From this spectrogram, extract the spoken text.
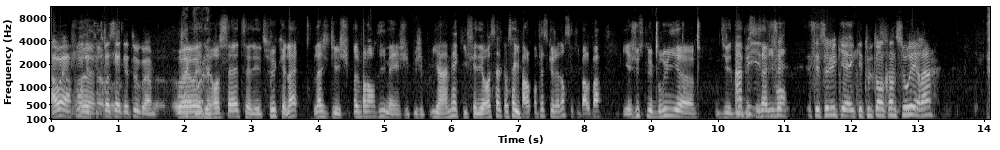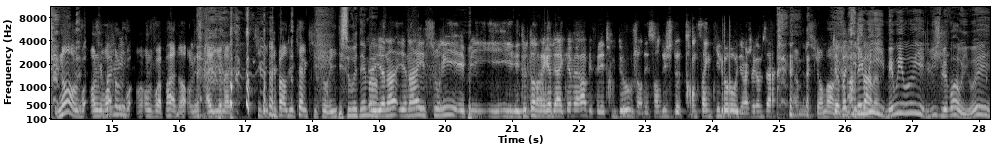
Ouais, à fond, Ouais, des petites recettes et tout, quoi. Ouais, Ah, ouais, cool. des recettes, des trucs. Là, là, je suis pas devant l'ordi, mais j'ai- j'ai- il y a un mec qui fait des recettes comme ça. Il parle. En fait, ce que j'adore, c'est qu'il parle pas. Il y a juste le bruit euh, du- de, Ah, de ses aliments. C'est celui qui est, qui est tout le temps en train de sourire, là Non, on le voit, on le voit, pas on le lui. voit- on le voit pas. Non, Le- ah, il y en a. tu, tu parles duquel qui sourit Il sourit des Il mains. y, en a, un- il y en a un, il sourit, et puis il, il est tout le temps de regarder la caméra, puis il fait des trucs de ouf, genre des sandwichs de 35 kilos ou des machins comme ça. Ah, mais Sûrement. Tu vois pas de Ah, qui mais je parle oui, mais oui, oui, oui, lui je le vois, oui, oui.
